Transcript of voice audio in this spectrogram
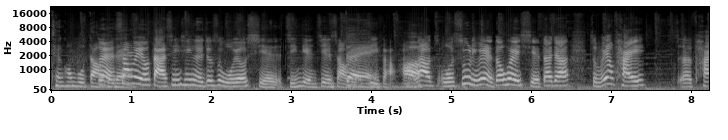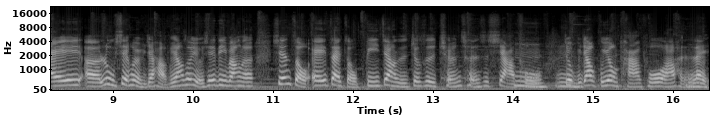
天空步道，对，上面有打星星的，就是我有写景点介绍的地方。好，那我书里面也都会写大家怎么样排。呃，排呃路线会比较好。比方说，有些地方呢，先走 A，再走 B，这样子就是全程是下坡，嗯嗯、就比较不用爬坡，然后很累。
